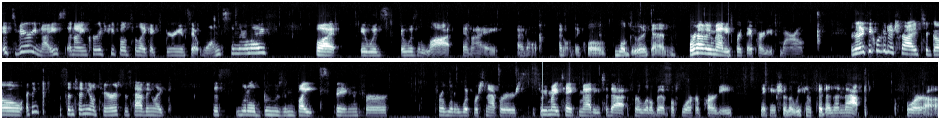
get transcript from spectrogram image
it's very nice, and I encourage people to like experience it once in their life. But it was it was a lot, and I I don't I don't think we'll we'll do it again. We're having Maddie's birthday party tomorrow, and then I think we're gonna try to go. I think Centennial Terrace is having like this little booze and bites thing for for little whippersnappers. So we might take Maddie to that for a little bit before her party, making sure that we can fit in a nap for uh,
